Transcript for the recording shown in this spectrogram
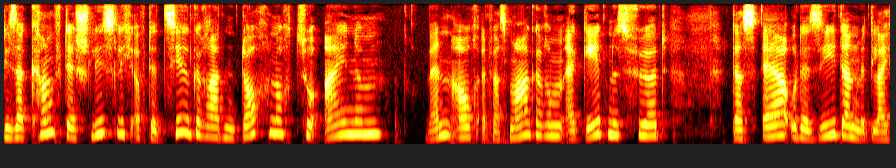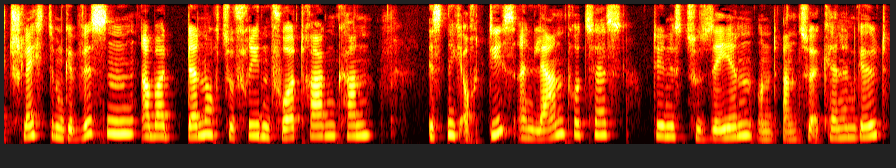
dieser Kampf, der schließlich auf der Zielgeraden doch noch zu einem, wenn auch etwas magerem Ergebnis führt, das er oder sie dann mit leicht schlechtem Gewissen, aber dennoch zufrieden vortragen kann, ist nicht auch dies ein Lernprozess den es zu sehen und anzuerkennen gilt?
